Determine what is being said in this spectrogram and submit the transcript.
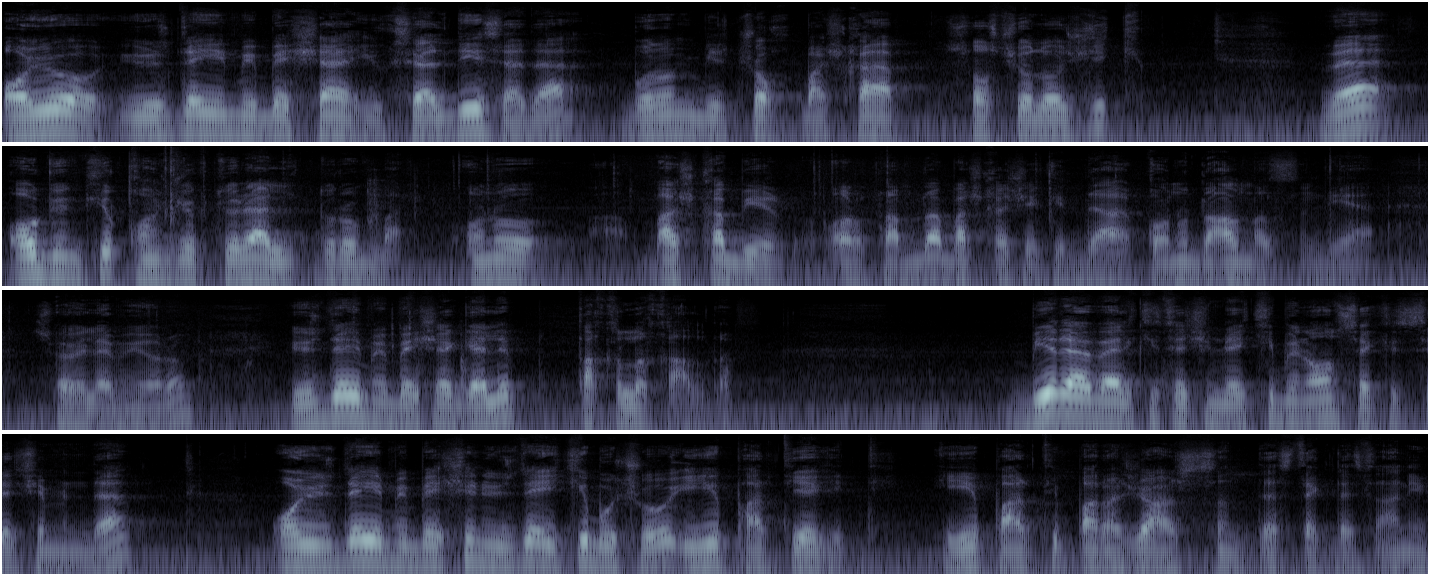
oyu yüzde 25'e yükseldiyse de bunun birçok başka sosyolojik ve o günkü konjüktürel durum var. Onu başka bir ortamda başka şekilde konu dağılmasın diye söylemiyorum. Yüzde 25'e gelip takılı kaldı. Bir evvelki seçimde 2018 seçiminde o yüzde 25'in yüzde iki buçuğu İyi Parti'ye gitti. İyi Parti barajı açsın, desteklesin. Hani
